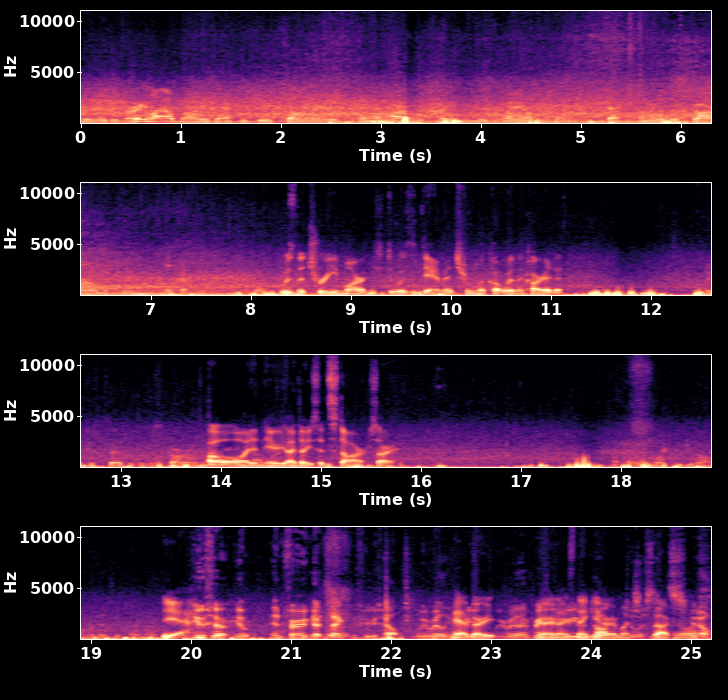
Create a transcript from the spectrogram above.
there was a very loud noise after she accelerated and the car was facing this way on the side. And there was a scar on the tree. Okay. Was the tree marked? Was it damaged from the car when the car hit it? I just said there was a scar on the tree. Oh, I didn't hear you. I thought you said star. Sorry. I would like to get on with this if I might. Yeah. You sir, you and very good. Thank you for your help. We really Yeah, appreciate very- it. we really very nice. you Thank you very talking much us. for talking That's, to you know,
